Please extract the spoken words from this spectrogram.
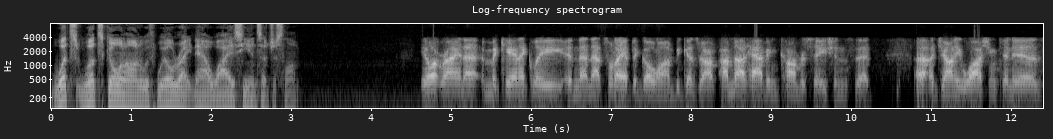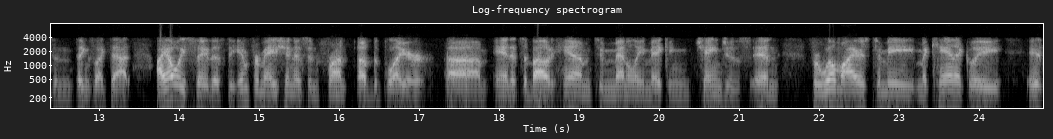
What's what's going on with Wil right now? Why is he in such a slump? You know what, Ryan? Uh, mechanically, and then that's what I have to go on because I'm, I'm not having conversations that uh, Johnny Washington is and things like that. I always say this: the information is in front of the player, um, and it's about him to mentally making changes. And for Wil Myers, to me, mechanically, it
